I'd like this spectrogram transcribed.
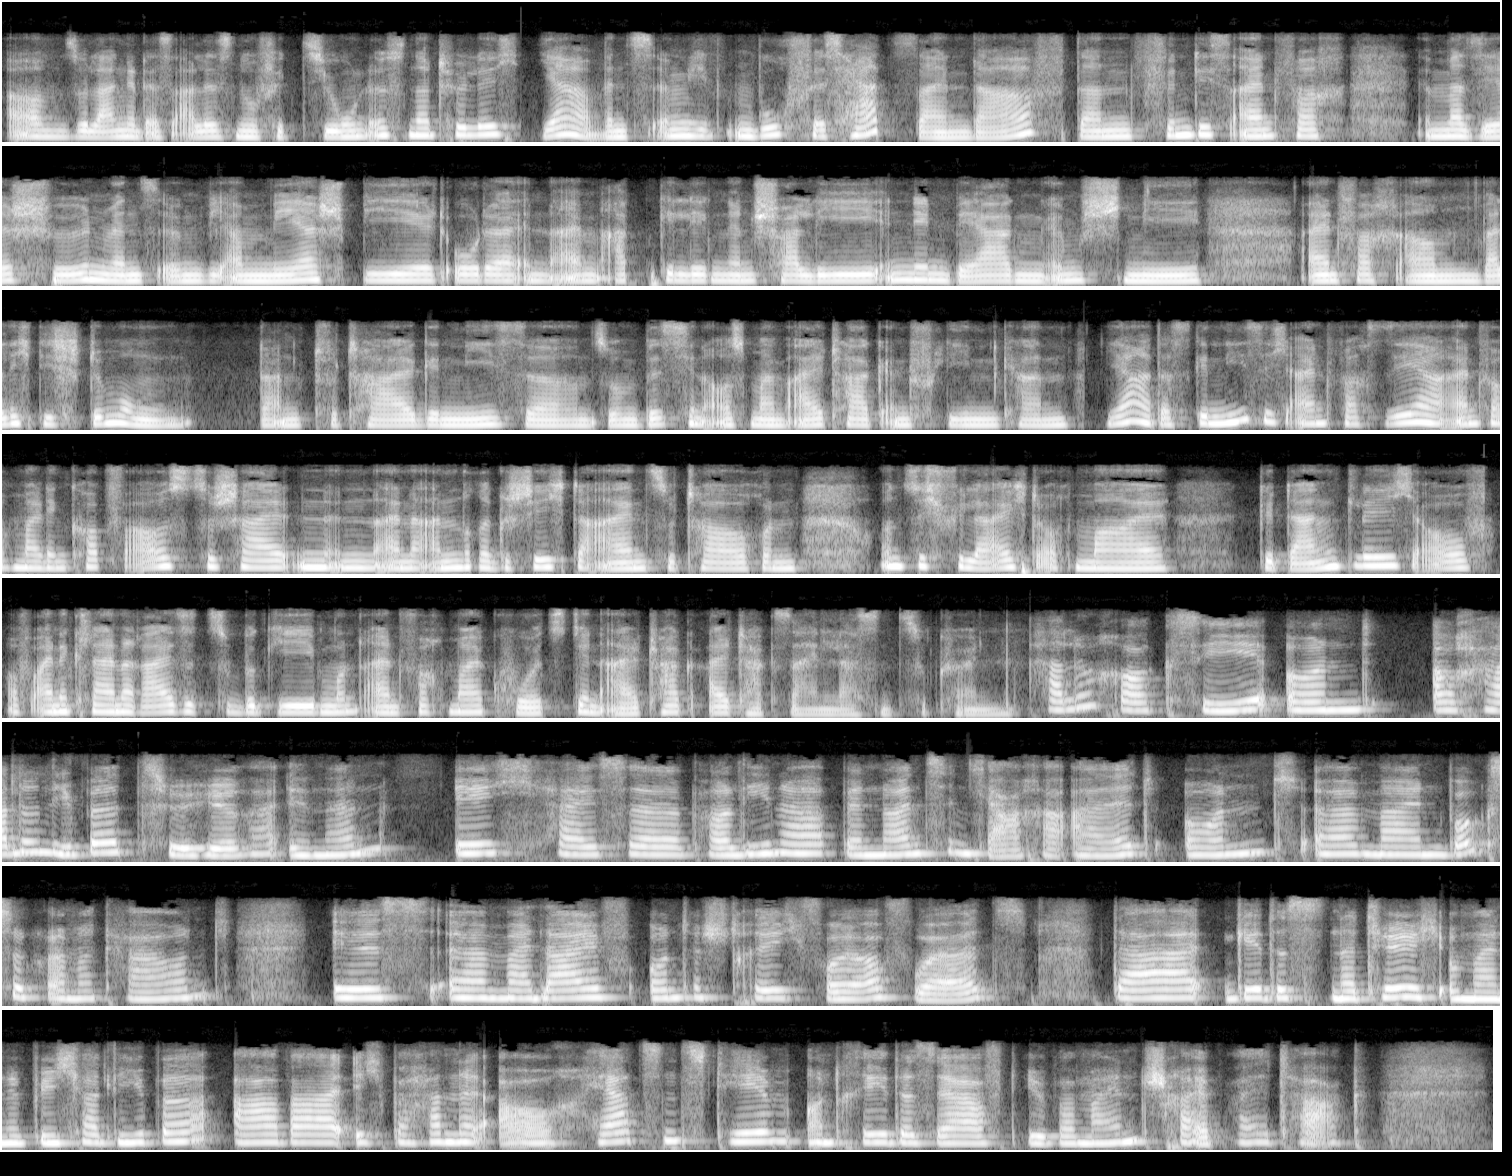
ähm, solange das alles nur Fiktion ist natürlich. Ja, wenn es irgendwie ein Buch fürs Herz sein darf, dann finde ich es einfach immer sehr schön, wenn es irgendwie am Meer spielt oder in einem abgelegenen Chalet, in den Bergen, im Schnee. Einfach, ähm, weil ich die Stimmung dann total genieße und so ein bisschen aus meinem Alltag entfliehen kann. Ja, das genieße ich einfach sehr, einfach mal den Kopf auszuschalten, in eine andere Geschichte einzutauchen und sich vielleicht auch mal gedanklich auf, auf eine kleine Reise zu begeben und einfach mal kurz den Alltag Alltag sein lassen zu können. Hallo Roxy und auch hallo liebe ZuhörerInnen. Ich heiße Paulina, bin 19 Jahre alt und äh, mein Bookstagram-Account ist äh, my life unterstrich full of words. Da geht es natürlich um meine Bücherliebe, aber ich behandle auch Herzensthemen und rede sehr oft über meinen Schreiballtag.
